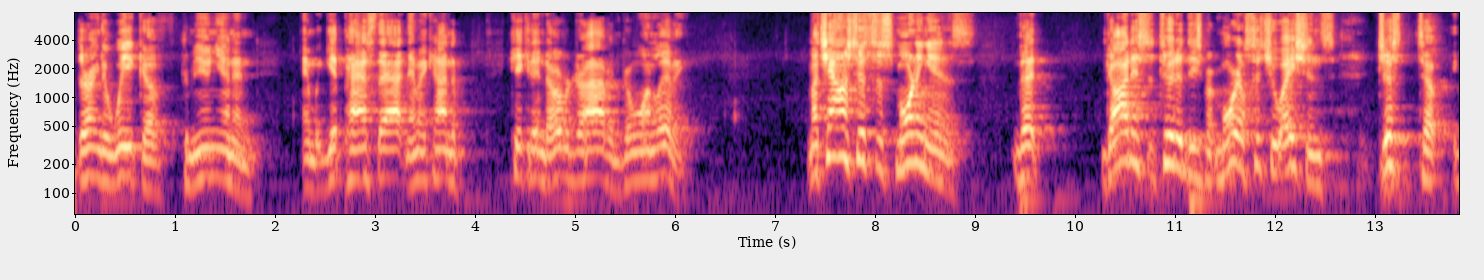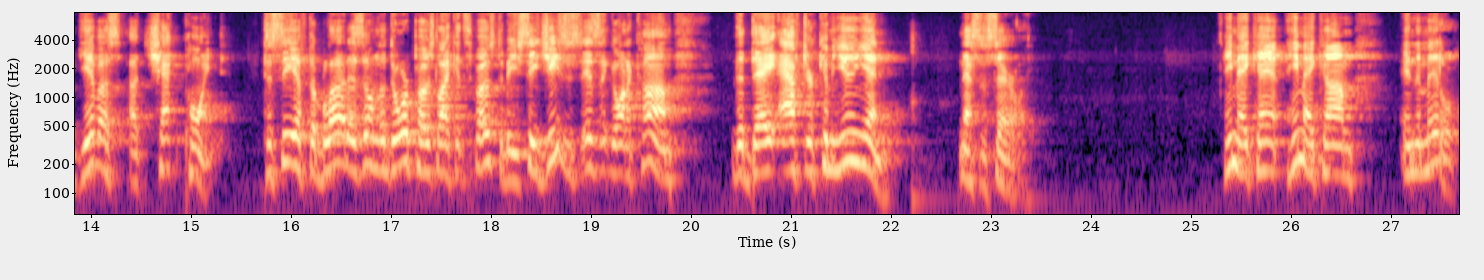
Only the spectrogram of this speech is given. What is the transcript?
during the week of communion and, and we get past that and then we kind of kick it into overdrive and go on living? My challenge us this morning is that God instituted these memorial situations just to give us a checkpoint to see if the blood is on the doorpost like it's supposed to be. You see, Jesus isn't going to come the day after communion necessarily. He may, come, he may come in the middle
